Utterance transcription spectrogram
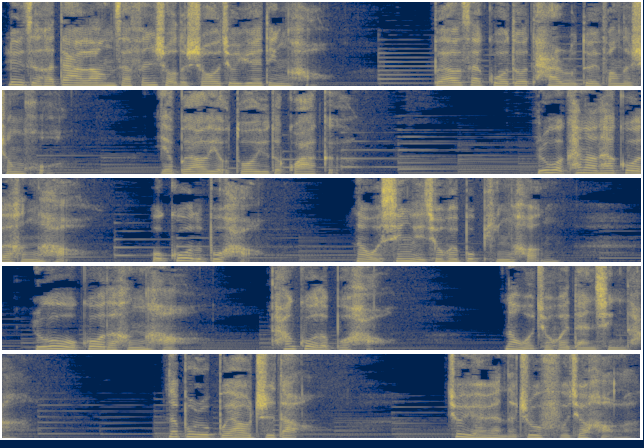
绿子和大浪在分手的时候就约定好，不要再过多踏入对方的生活，也不要有多余的瓜葛。如果看到他过得很好，我过得不好，那我心里就会不平衡；如果我过得很好，他过得不好，那我就会担心他。那不如不要知道，就远远的祝福就好了。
